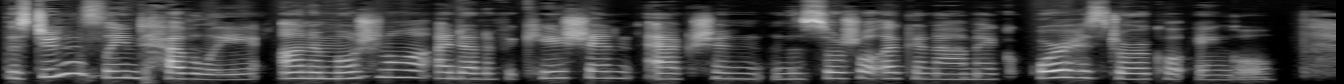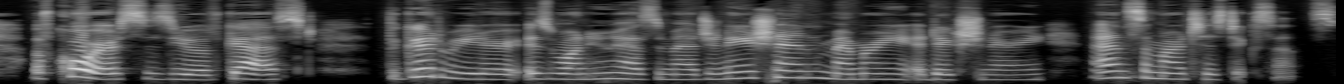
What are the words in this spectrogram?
The students leaned heavily on emotional identification, action, and the social, economic, or historical angle. Of course, as you have guessed, the good reader is one who has imagination, memory, a dictionary, and some artistic sense,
